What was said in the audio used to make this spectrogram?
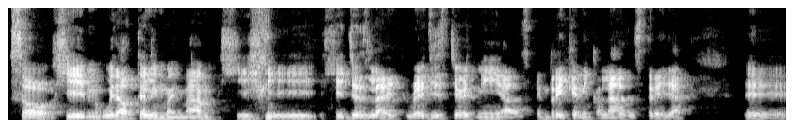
so him without telling my mom he he, just like registered me as enrique nicolás estrella uh,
